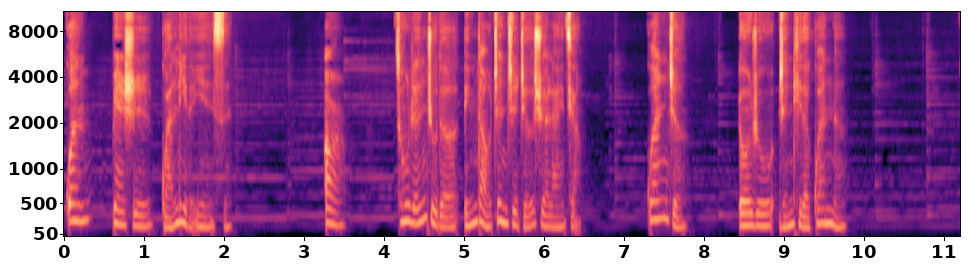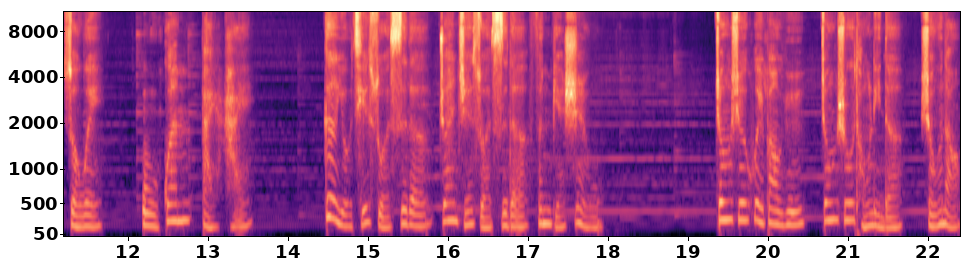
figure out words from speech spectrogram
官便是管理的意思。二，从人主的领导政治哲学来讲，官者犹如人体的官能。所谓五官百骸，各有其所思的专职所思的分别事物，终须汇报于中枢统领的首脑，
